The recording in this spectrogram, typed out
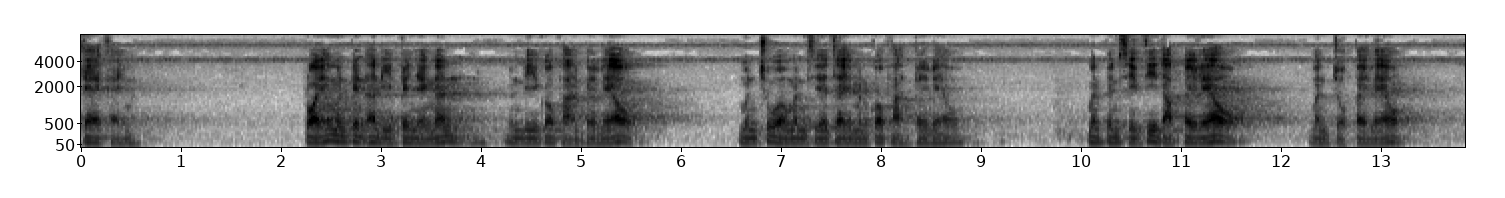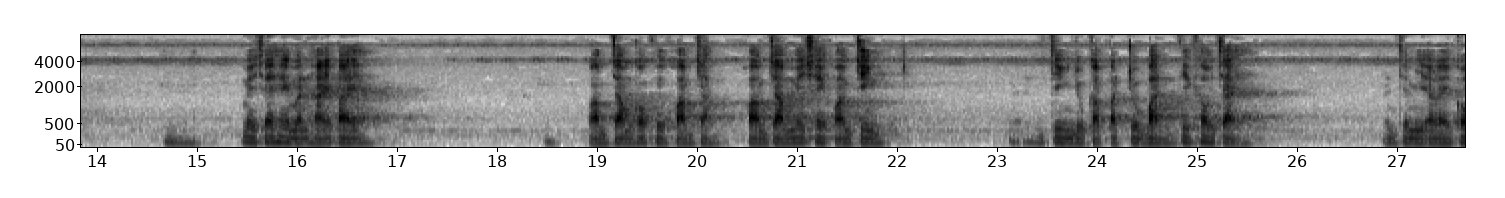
แก้ไขมัน ปล่อยให้มันเป็นอดีตเป็นอย่างนั้น มันดีก็ผ่านไปแล้ว มันชั่วมันเสียใจมันก็ผ่านไปแล้ว มันเป็นสิ่งที่ดับไปแล้ว มันจบไปแล้ว ไม่ใช่ให้มันหายไป ความจำก็คือความจำความจำไม่ใช่ความจริง จริงอยู่กับปัจจุบันที่เข้าใจ มันจะมีอะไรก็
